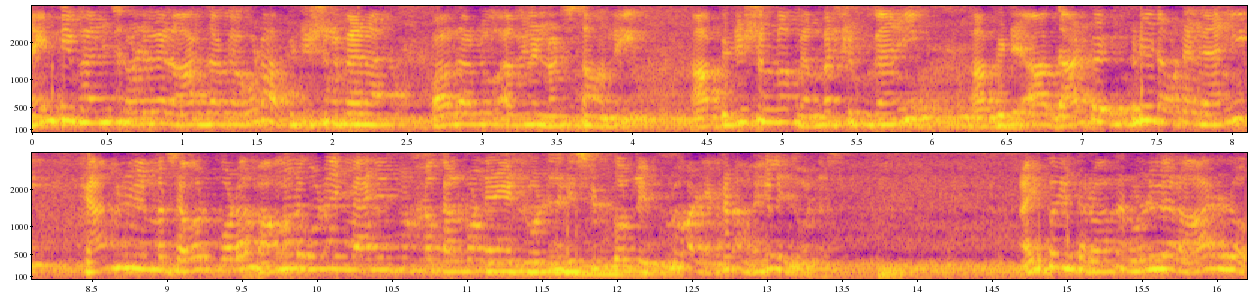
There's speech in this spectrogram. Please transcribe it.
నైన్టీ ఫైవ్ నుంచి రెండు వేల ఆరు దాకా కూడా ఆ పిటిషన్ పైన వాదాలు అవి నడుస్తూ ఉన్నాయి. ఆ పిటిషన్లో మెంబర్షిప్ కానీ ఆ పిటి ఆ దాంట్లో ఇంక్లూడ్ అవటం కానీ ఫ్యామిలీ మెంబర్స్ ఎవరు కూడా మమ్మల్ని కూడా ఈ మేనేజ్మెంట్లో కలపండి అనేటువంటిది డిస్ట్రిక్ట్ కోర్టులో ఇప్పుడు వాళ్ళు ఎక్కడ అడగలేదు వాళ్ళు అయిపోయిన తర్వాత రెండు వేల ఆరులో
